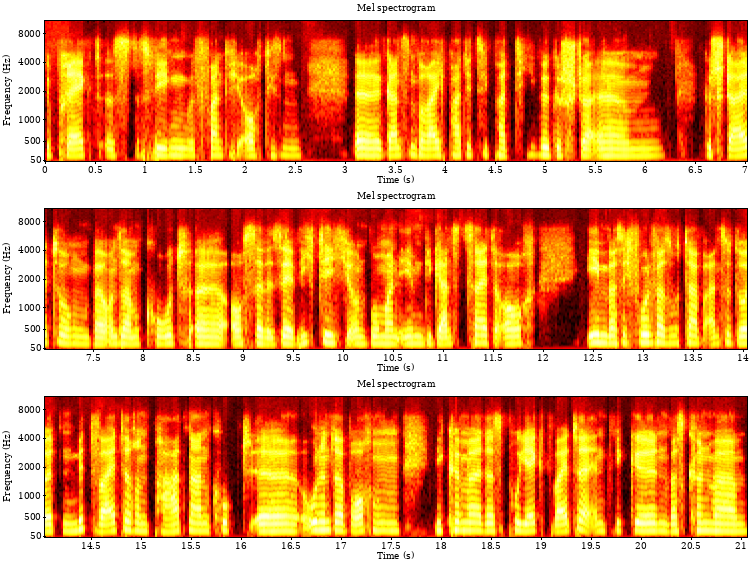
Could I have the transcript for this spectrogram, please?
geprägt ist. Deswegen fand ich auch diesen äh, ganzen Bereich partizipative Gesta ähm, Gestaltung bei unserem Code äh, auch sehr, sehr wichtig und wo man eben die ganze Zeit auch eben, was ich vorhin versucht habe anzudeuten, mit weiteren Partnern guckt, äh, ununterbrochen, wie können wir das Projekt weiterentwickeln, was können wir,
